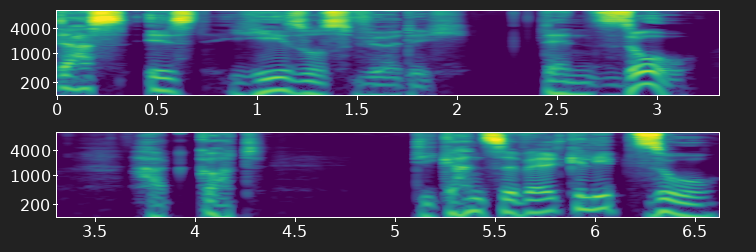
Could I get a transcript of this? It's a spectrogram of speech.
das ist Jesus würdig, denn so hat Gott die ganze Welt geliebt, so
